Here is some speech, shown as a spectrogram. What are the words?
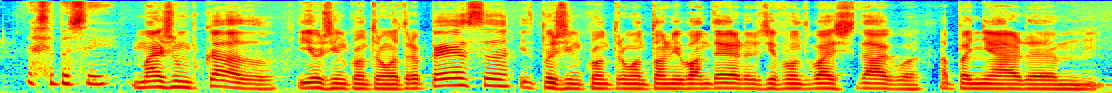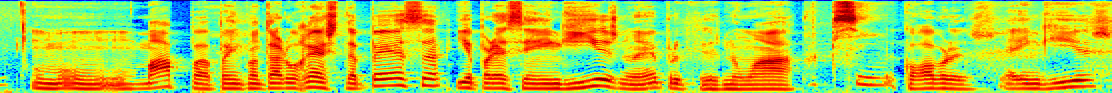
É sempre assim. Mais um bocado e eles encontram outra peça e depois encontram António Bandeiras e vão debaixo d'água apanhar hum, um, um- um mapa para encontrar o resto da peça e aparecem em guias, não é? Porque não há Porque cobras é em guias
